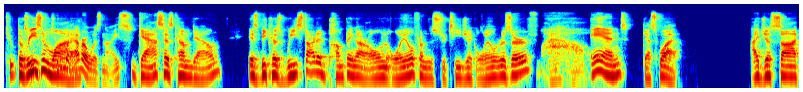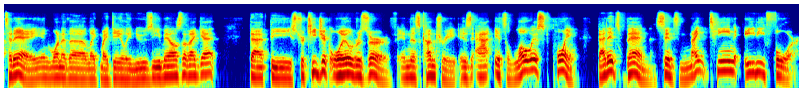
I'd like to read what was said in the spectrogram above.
Two, The two- reason why- whatever was nice. gas has come down is because we started pumping our own oil from the strategic oil reserve. Wow. And guess what? I just saw today in one of the like my daily news emails that I get that the strategic oil reserve in this country is at its lowest point that it's been since 1984.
